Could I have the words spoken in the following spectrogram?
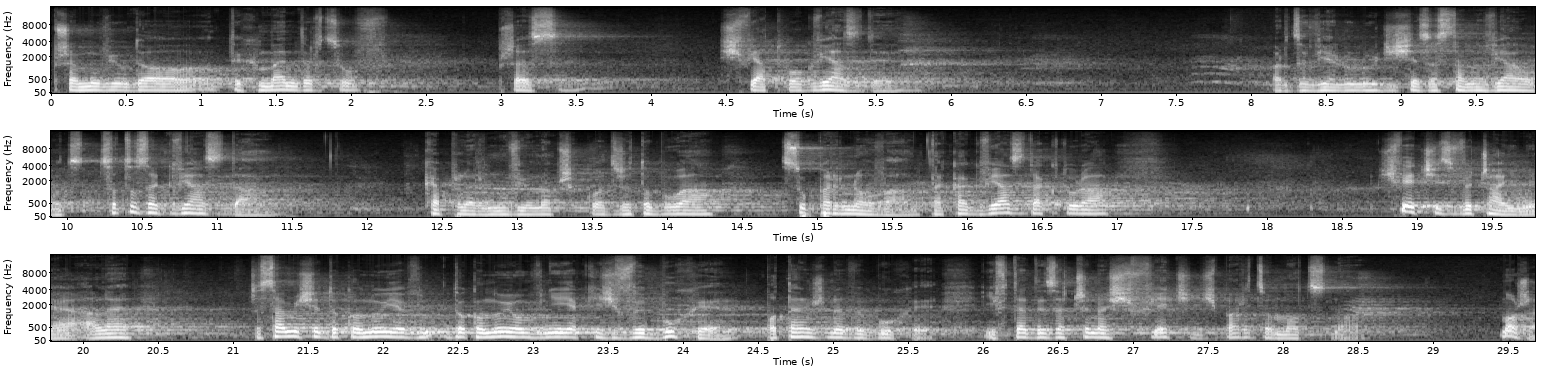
przemówił do tych mędrców przez światło gwiazdy. Bardzo wielu ludzi się zastanawiało, co to za gwiazda. Kepler mówił na przykład, że to była supernowa, taka gwiazda, która świeci zwyczajnie, ale czasami się dokonuje, dokonują w niej jakieś wybuchy, potężne wybuchy, i wtedy zaczyna świecić bardzo mocno. Może.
